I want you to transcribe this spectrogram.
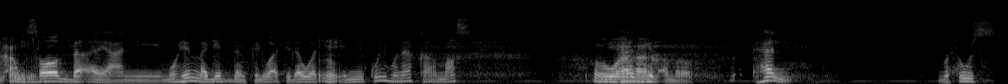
الامصاد بقى يعني مهمة جدا في الوقت دوت. إن يكون هناك مصر هو لهذه الأمراض. هل بحوث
